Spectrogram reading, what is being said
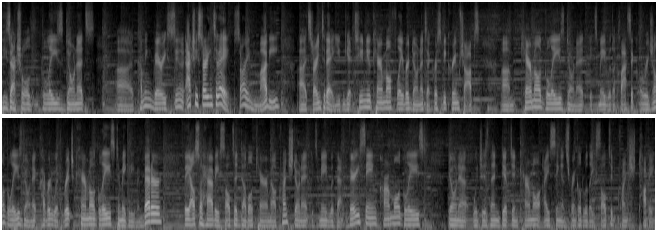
these actual glazed donuts uh, coming very soon. Actually, starting today. Sorry, Mabi. Uh, it's starting today. You can get two new caramel flavored donuts at Krispy Kreme shops. Um, caramel glazed donut. It's made with a classic original glazed donut covered with rich caramel glaze to make it even better. They also have a salted double caramel crunch donut. It's made with that very same caramel glazed donut, which is then dipped in caramel icing and sprinkled with a salted crunch topping.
